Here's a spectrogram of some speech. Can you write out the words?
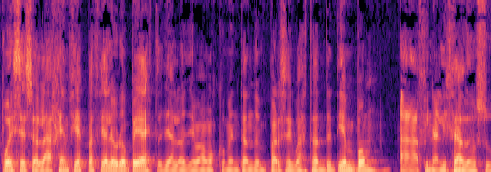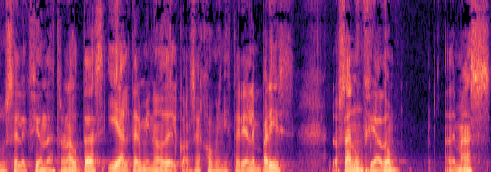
Pues eso, la Agencia Espacial Europea, esto ya lo llevamos comentando en Parsec bastante tiempo, ha finalizado su selección de astronautas y al término del Consejo Ministerial en París, los ha anunciado. Además,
